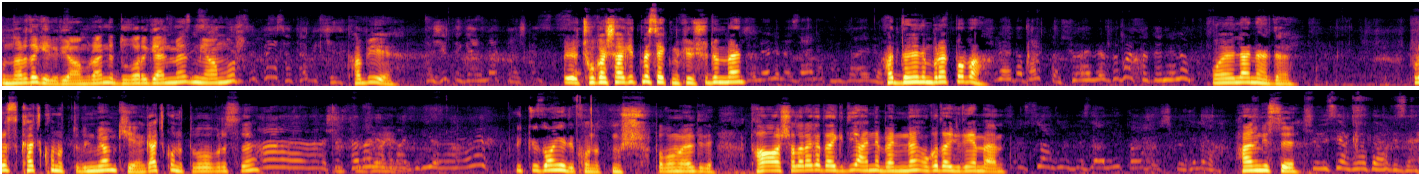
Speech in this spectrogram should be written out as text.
Bunlara da gelir yağmur anne. Duvarı gelmez mi yağmur? Tabii ki. Tabii. Taşıt da gelmek başka. Ee, Çok aşağı gitmesek mi? Üşüdüm ben. Dönelim ezan okumuza evren. Hadi dönelim bırak baba. Şuraya da bak da şu evlere de bak da dönelim. O evler nerede? Burası kaç konuttu bilmiyorum ki. Kaç konuttu baba burası? Aa şu sana kadar gidiyor ya. 317 konutmuş. Babam öyle dedi. Ta aşağılara kadar gidiyor anne benden o kadar yürüyemem. İstanbul'un güzelliği kalmış hele. Hangisi? Şu siyahlar daha güzel.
